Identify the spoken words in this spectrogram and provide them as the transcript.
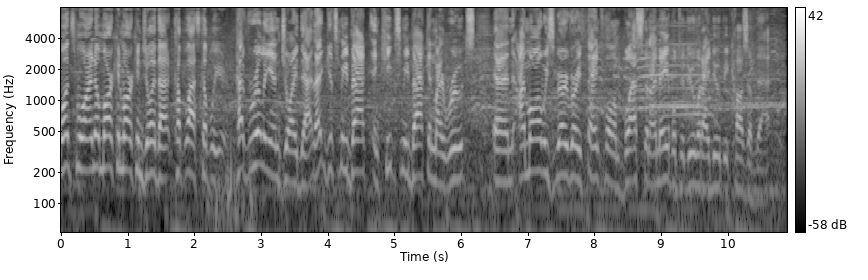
once more. I know Mark and Mark enjoyed that couple last couple years. Have really enjoyed that. That gets me back and keeps me back in my roots. And I'm always very, very thankful and blessed that I'm able to do what I do because of that.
